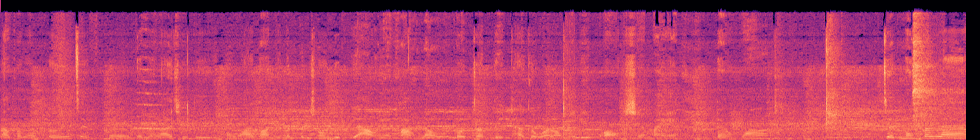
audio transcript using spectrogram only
เราก็แบบเอ้ยเจ็ดโมงเป็นเวลาที่ดี เพราะว่าตอนนี้มันเป็นช่วงหยุดยาวไงคะเรารถจะติดถ้าเกิดว่าเราไม่รีบออกใช่ไหม แต่ว่า เจ็ดโมงก็แล้ว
